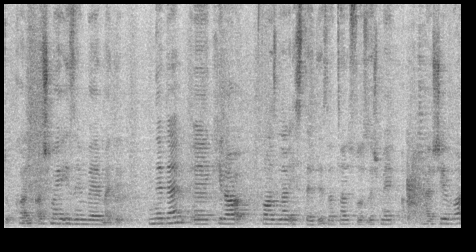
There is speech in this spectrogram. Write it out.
dükkan açmaya izin vermedi. Neden? E, kira fazla istedi. Zaten sözleşme her şey var.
